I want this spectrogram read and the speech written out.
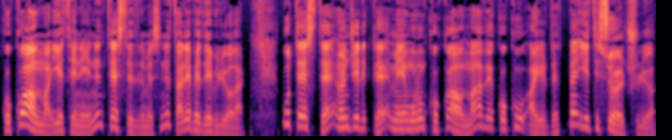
koku alma yeteneğinin test edilmesini talep edebiliyorlar. Bu testte öncelikle memurun koku alma ve koku ayırt etme yetisi ölçülüyor.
